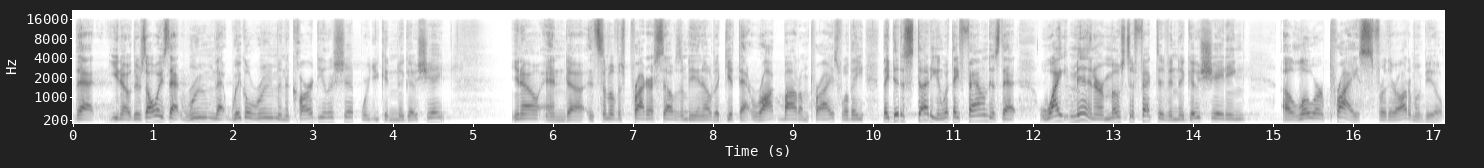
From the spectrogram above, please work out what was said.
that you know there's always that room that wiggle room in the car dealership where you can negotiate you know, and, uh, and some of us pride ourselves on being able to get that rock bottom price. Well, they, they did a study, and what they found is that white men are most effective in negotiating a lower price for their automobile.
